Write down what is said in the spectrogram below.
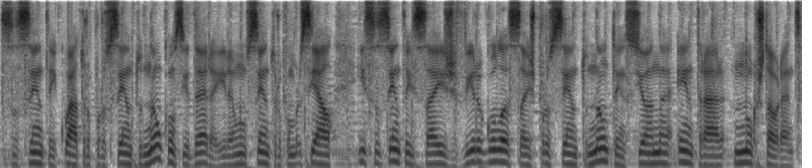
64% não considera ir a um centro comercial e 66,6% não tenciona entrar num restaurante.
